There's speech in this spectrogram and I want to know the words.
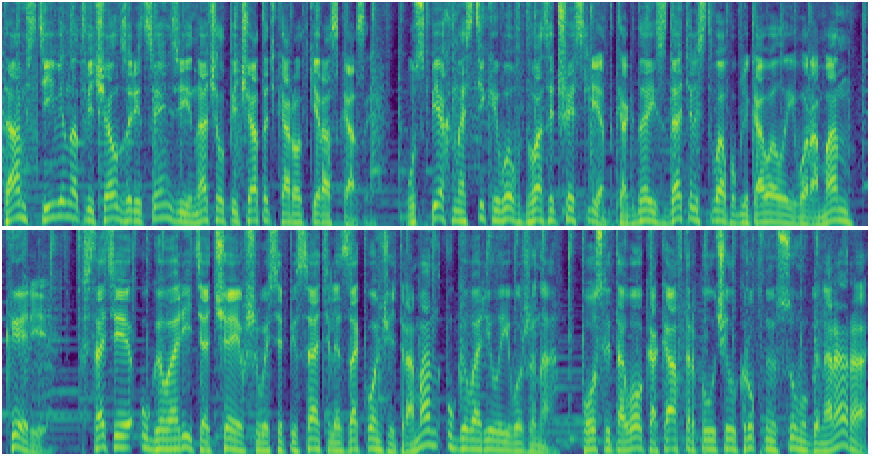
Там Стивен отвечал за рецензии и начал печатать короткие рассказы. Успех настиг его в 26 лет, когда издательство опубликовало его роман «Кэрри», кстати, уговорить отчаявшегося писателя закончить роман уговорила его жена. После того, как автор получил крупную сумму гонорара,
